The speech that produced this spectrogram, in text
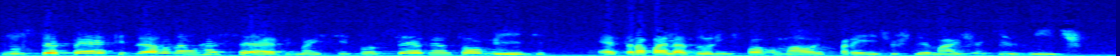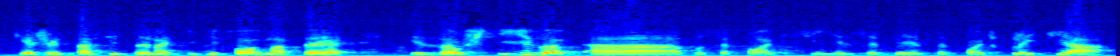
no CPF dela não recebe, mas se você eventualmente é trabalhador informal e preenche os demais requisitos que a gente está citando aqui de forma até exaustiva, ah, você pode sim receber, você pode pleitear.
